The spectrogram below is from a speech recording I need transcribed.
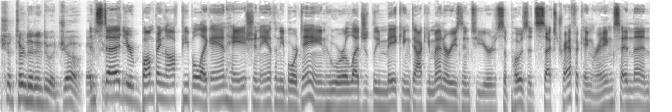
should have turned it into a joke. I Instead, you're bumping off people like Anne Heche and Anthony Bourdain, who are allegedly making documentaries into your supposed sex trafficking rings, and then,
